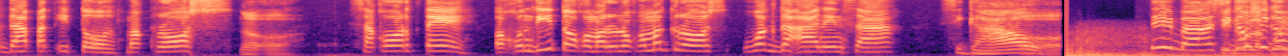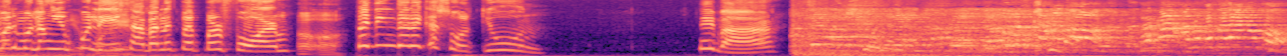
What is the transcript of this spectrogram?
Kaya dapat ito makross Oo. sa korte. O kung dito, kung marunong ka mag-cross, huwag daanin sa sigaw. Oo. Diba? Tinulak Sigaw-sigawan mo mo lang yung yung pulis pulis. habang nagpe-perform. Oo. Pwedeng direct assault yun. Diba? Ano, ano kasalanan ko?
